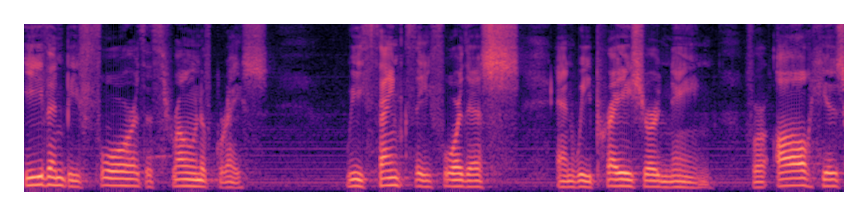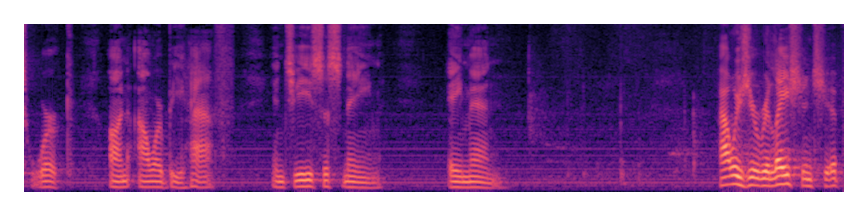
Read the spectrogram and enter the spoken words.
even before the throne of grace. We thank thee for this and we praise your name for all his work on our behalf. In Jesus' name, amen. How is your relationship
